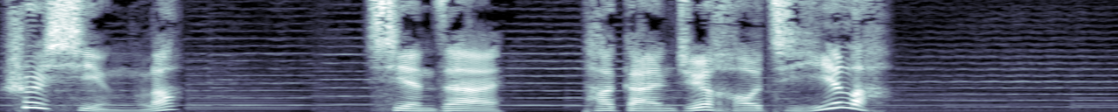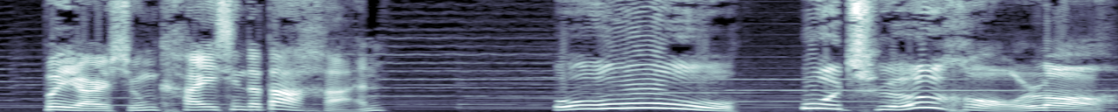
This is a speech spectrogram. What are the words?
睡醒了。现在，他感觉好极了。贝尔熊开心的大喊：“哦，我全好了！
